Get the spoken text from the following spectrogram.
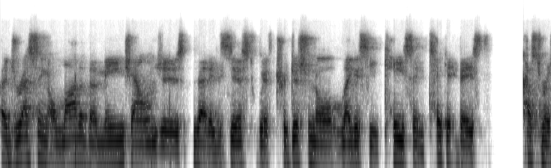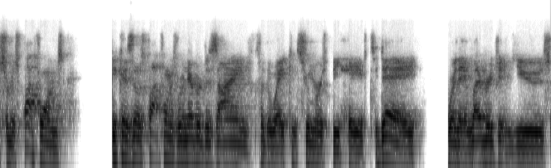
addressing a lot of the main challenges that exist with traditional legacy case and ticket based customer service platforms because those platforms were never designed for the way consumers behave today, where they leverage and use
